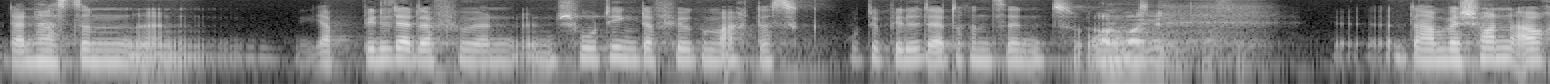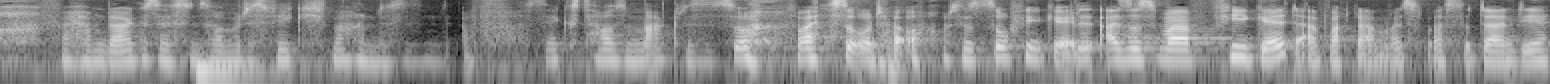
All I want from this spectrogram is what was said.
dann hast du ein ja, Bilder dafür, ein, ein, Shooting dafür gemacht, dass gute Bilder drin sind. Und da haben wir schon auch, wir haben da gesessen, sollen wir das wirklich machen? Das sind 6000 Mark, das ist so, weißt du, oder auch, das ist so viel Geld. Also es war viel Geld einfach damals, was du da in die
